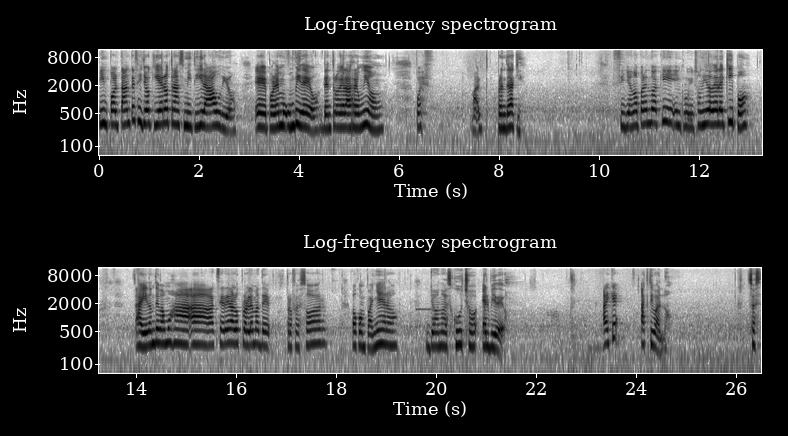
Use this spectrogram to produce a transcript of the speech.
Importante si yo quiero transmitir audio, eh, ejemplo, un video dentro de la reunión, pues prender aquí. Si yo no prendo aquí, incluir sonido del equipo, ahí es donde vamos a acceder a los problemas de profesor o compañero, yo no escucho el video. Hay que activarlo. Eso es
